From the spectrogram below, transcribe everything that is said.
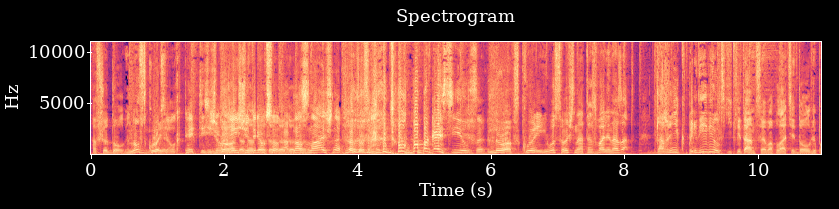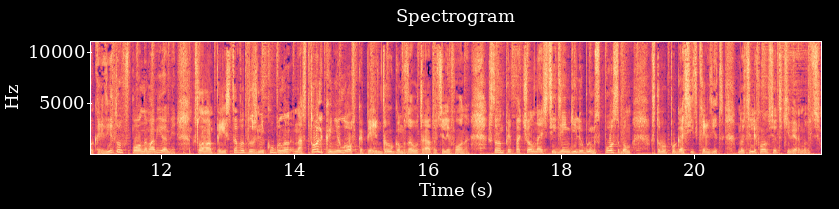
в счет долга. Но вскоре... Целых 5000 Да, рублей из да, да, да, 400. да, да, да. Однозначно. Долг бы погасился. Но вскоре его срочно отозвали назад. Должник предъявил таки квитанцию об оплате долга по кредиту в полном объеме. По словам пристава, должнику было настолько неловко перед другом за утрату телефона, что он предпочел найти деньги любым способом, чтобы погасить кредит, но телефон все-таки вернуть.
